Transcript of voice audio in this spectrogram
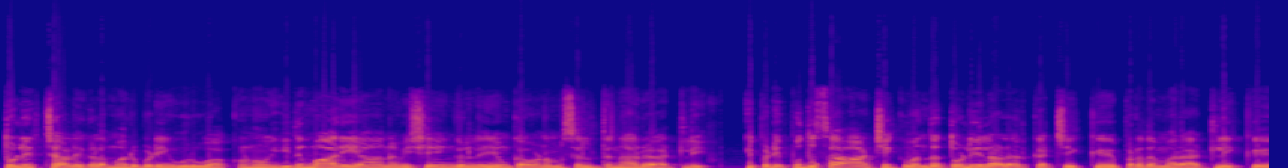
தொழிற்சாலைகளை மறுபடியும் உருவாக்கணும். இது மாதிரியான விஷயங்கள்லையும் கவனம் செலுத்தினார் அட்லி. இப்படி புதுசாக ஆட்சிக்கு வந்த தொழிலாளர் கட்சிக்கு பிரதமர் அட்லிக்கு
